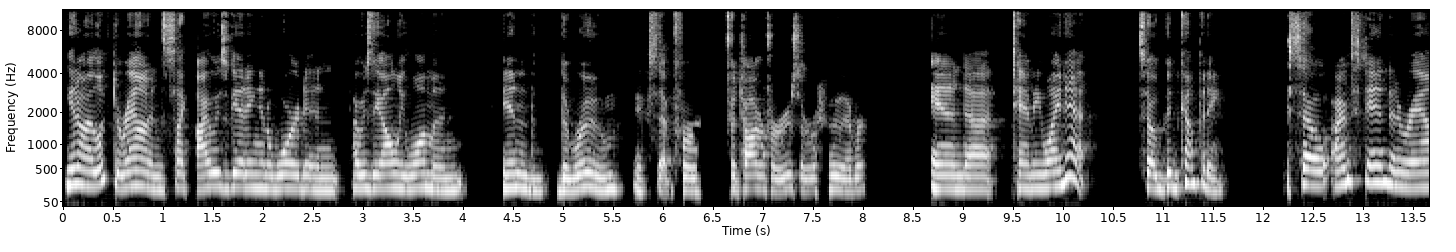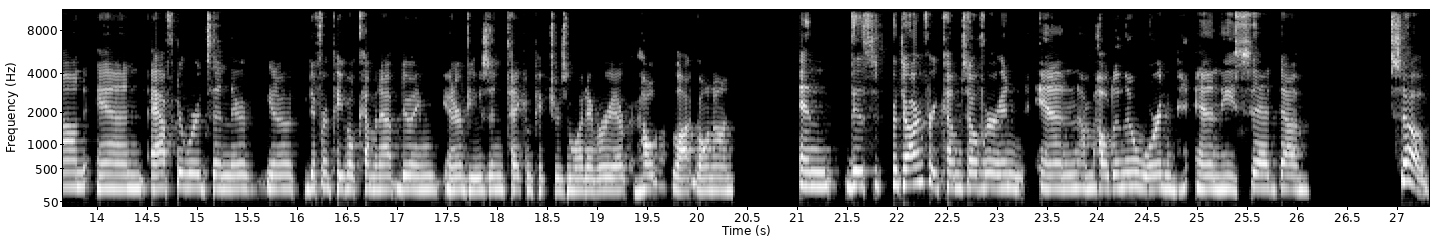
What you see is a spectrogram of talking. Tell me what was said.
you know, I looked around and it's like I was getting an award and I was the only woman in the room except for photographers or whoever and uh, Tammy Wynette. So good company. So I'm standing around and afterwards, and there, you know, different people coming up doing interviews and taking pictures and whatever, a whole lot going on. And this photographer comes over and, and I'm holding the award and, and he said, um, so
